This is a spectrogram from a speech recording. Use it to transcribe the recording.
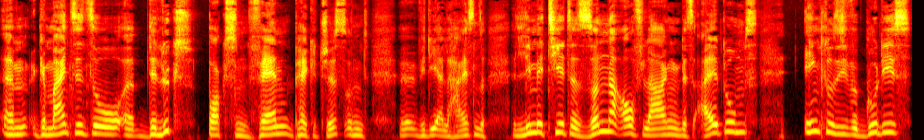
Ähm, gemeint sind so äh, Deluxe-Boxen, Fan-Packages und äh, wie die alle heißen, so limitierte Sonderauflagen des Albums inklusive Goodies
